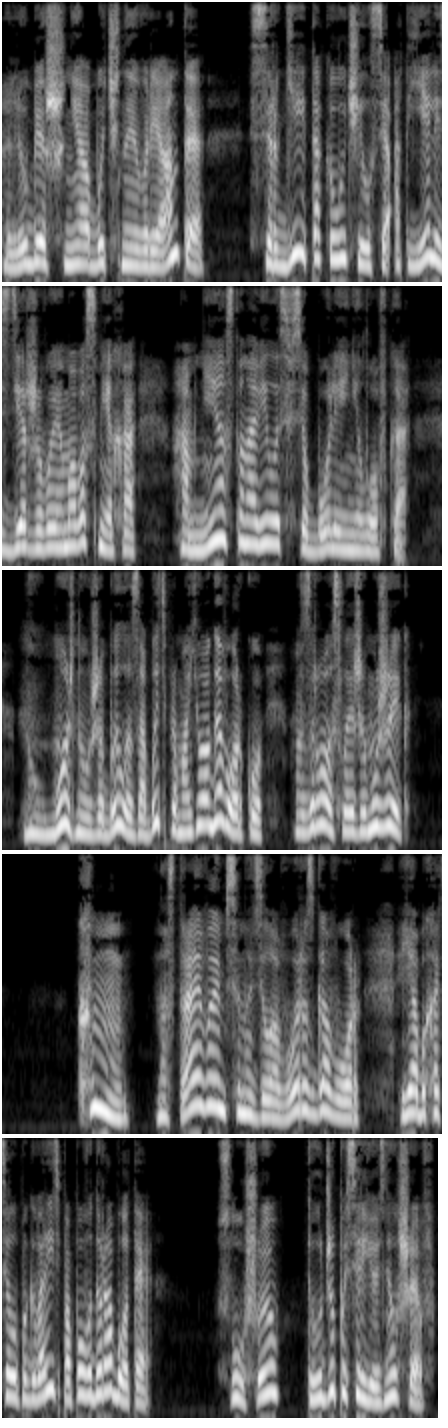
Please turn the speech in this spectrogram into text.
«Любишь необычные варианты?» Сергей так и лучился от еле сдерживаемого смеха, а мне становилось все более неловко. Ну, можно уже было забыть про мою оговорку. Взрослый же мужик. «Хм, Настраиваемся на деловой разговор. Я бы хотела поговорить по поводу работы. Слушаю. Тут же посерьезнел шеф,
